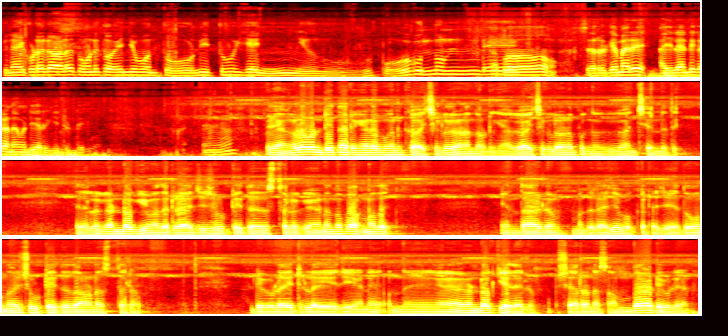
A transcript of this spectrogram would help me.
പിന്നെ ആയിക്കൂടെ ഒരാൾ തോണി തുഴഞ്ഞു പോകുന്നു തോണി തുയഞ്ഞു പോകുന്നുണ്ട്. അപ്പോൾ ചെറുകമരെ ഐലാൻഡ് കാണാൻ വേണ്ടി ഇറങ്ങിയിട്ടുണ്ട്. ഇപ്പം അപ്പോൾ ഞങ്ങൾ വണ്ടിയിൽ നിന്ന് ഇറങ്ങിയപ്പോൾ ഇങ്ങനെ കാഴ്ചകൾ കാണാൻ തുടങ്ങി. ആ കാഴ്ചകളാണ് ഇപ്പോൾ നിങ്ങൾക്ക് കാണിച്ചു തരുന്നത്. ഇതെല്ലാം കണ്ടോക്കി. മധുരരാജ് ഷൂട്ട് ചെയ്ത സ്ഥലമൊക്കെയാണെന്ന് പറഞ്ഞത്. എന്തായാലും മധുരാജ പൊക്കരാജ. ഏതോ ഒന്ന് ഷൂട്ട് ചെയ്തതാണ് സ്ഥലം. അടിപൊളിയായിട്ടുള്ള ഏരിയയാണ്. ഒന്ന് ഇങ്ങനെ കണ്ടോക്കി ഏതായാലും. ഉഷാറാണ്. സംഭവം അടിപൊളിയാണ്.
